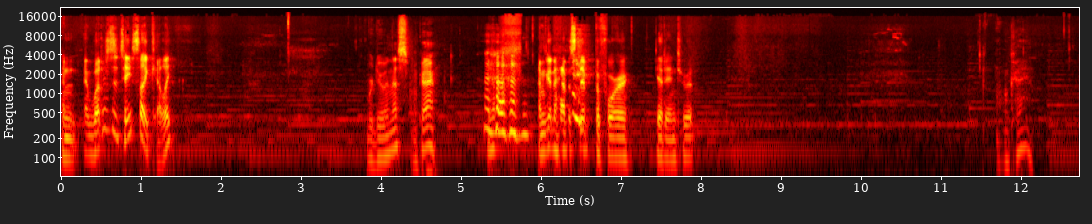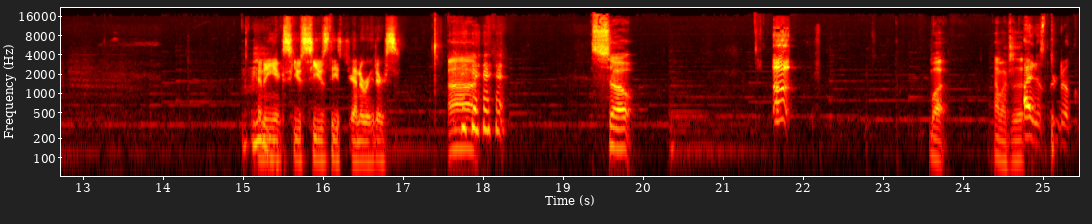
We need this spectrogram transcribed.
And, and what does it taste like, Kelly? We're doing this, okay? I'm gonna have a sip before I get into it. Okay. Any excuse to use these generators. Uh, so. Uh, what? How much is it? I just looked at the-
